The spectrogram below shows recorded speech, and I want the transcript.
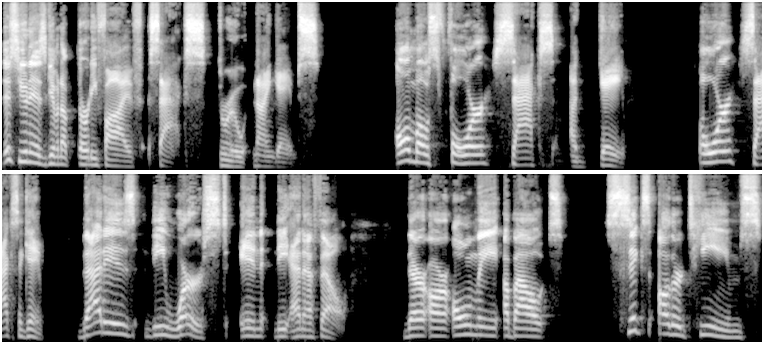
this unit has given up 35 sacks through 9 games. Almost 4 sacks a game. 4 sacks a game. That is the worst in the NFL there are only about six other teams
